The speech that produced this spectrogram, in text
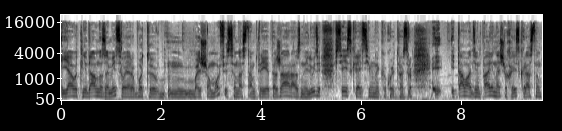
И я вот недавно заметил, я работаю в большом офисе, у нас там три этажа, разные люди, все из креативной какой-то. И, и там один парень начал ходить с красным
